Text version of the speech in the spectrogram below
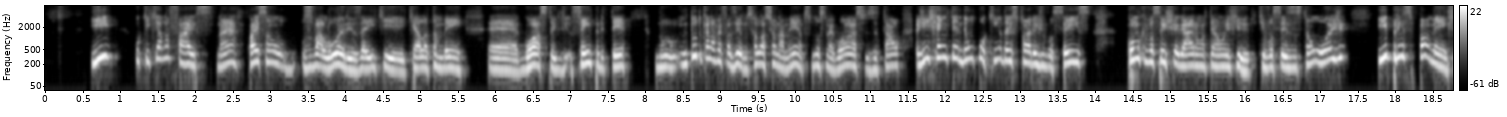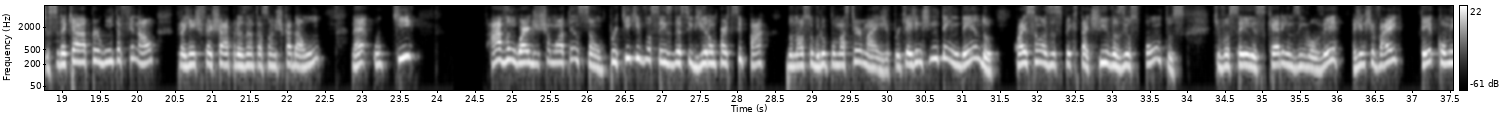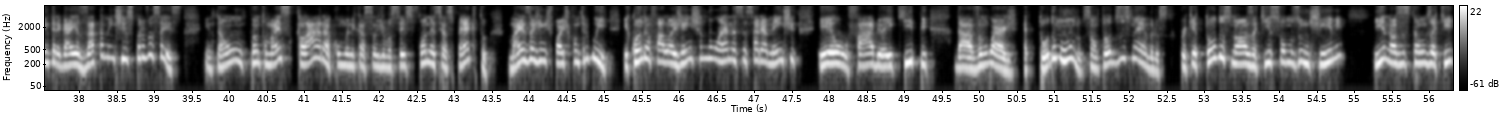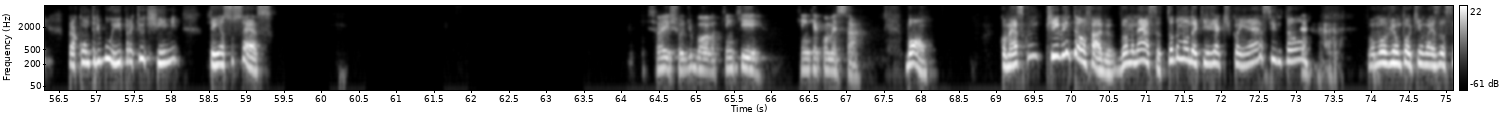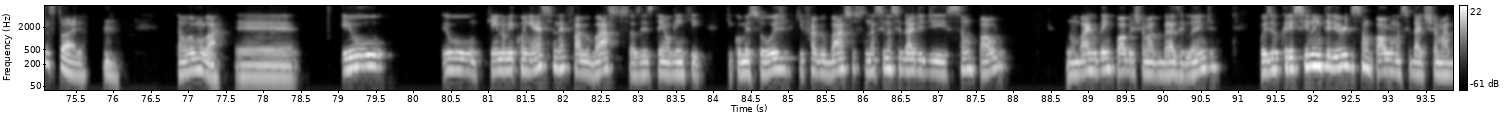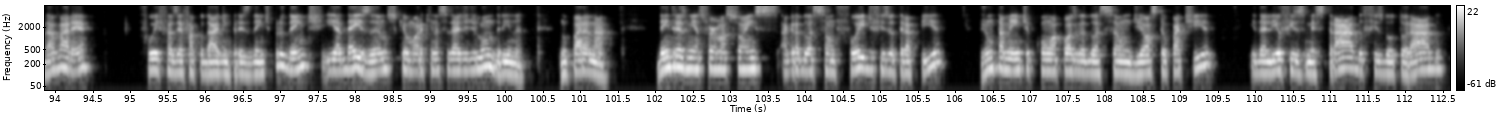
e o que, que ela faz, né? Quais são os valores aí que, que ela também é, gosta de sempre ter no, em tudo que ela vai fazer, nos relacionamentos, nos negócios e tal. A gente quer entender um pouquinho da história de vocês, como que vocês chegaram até onde que vocês estão hoje e principalmente, essa daqui é a pergunta final para a gente fechar a apresentação de cada um, né? O que a Vanguard chamou a atenção? Por que, que vocês decidiram participar do nosso grupo Mastermind? Porque a gente entendendo quais são as expectativas e os pontos que vocês querem desenvolver, a gente vai ter como entregar exatamente isso para vocês. Então, quanto mais clara a comunicação de vocês for nesse aspecto, mais a gente pode contribuir. E quando eu falo a gente, não é necessariamente eu, o Fábio, a equipe da Vanguard, é todo mundo, são todos os membros, porque todos nós aqui somos um time e nós estamos aqui para contribuir para que o time tenha sucesso. Isso aí, show de bola. Quem que quem quer começar? Bom, começa contigo então, Fábio. Vamos nessa? Todo mundo aqui já te conhece, então vamos ouvir um pouquinho mais da sua história. Então vamos lá. É... Eu, eu, quem não me conhece, né, Fábio Bastos, às vezes tem alguém que, que começou hoje, que Fábio Bastos, nasci na cidade de São Paulo, num bairro bem pobre chamado Brasilândia, pois eu cresci no interior de São Paulo, uma cidade chamada Avaré, fui fazer faculdade em Presidente Prudente e há 10 anos que eu moro aqui na cidade de Londrina, no Paraná. Dentre as minhas formações, a graduação foi de fisioterapia, juntamente com a pós-graduação de osteopatia, e dali eu fiz mestrado, fiz doutorado,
